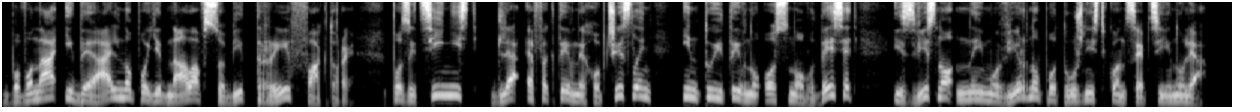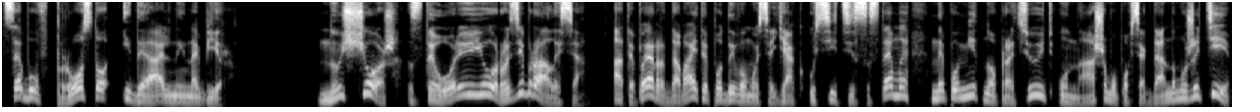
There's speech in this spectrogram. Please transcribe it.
Бо вона ідеально поєднала в собі три фактори: позиційність для ефективних обчислень, інтуїтивну основу 10 і, звісно, неймовірну потужність концепції нуля. Це був просто ідеальний набір. Ну що ж, з теорією розібралися. А тепер давайте подивимося, як усі ці системи непомітно працюють у нашому повсякденному житті.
